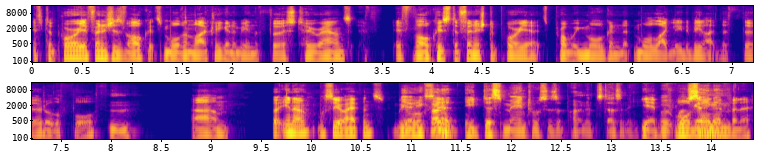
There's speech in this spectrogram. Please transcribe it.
if Topuria finishes Volk, it's more than likely going to be in the first two rounds. If if Volk is to finish Topuria, it's probably more going more likely to be like the third or the fourth. Mm. Um, but you know, we'll see what happens. We yeah, will he see. kind of he dismantles his opponents, doesn't he? yeah, We- before we've seen him. finish.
